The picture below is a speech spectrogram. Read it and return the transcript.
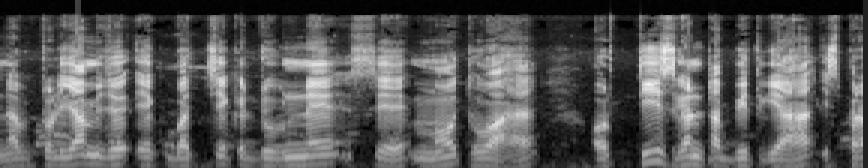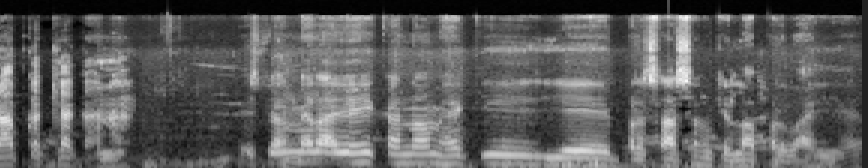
नवटोलिया में जो एक बच्चे के डूबने से मौत हुआ है और 30 घंटा बीत गया है इस पर आपका क्या कहना है? इस पर मेरा यही कहना है कि ये प्रशासन की लापरवाही है।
